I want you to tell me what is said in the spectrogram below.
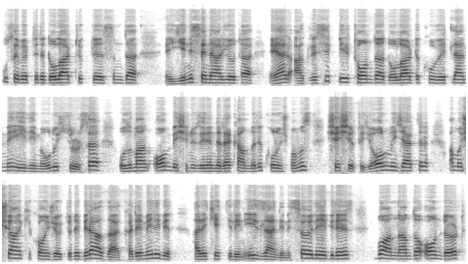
Bu sebeple de dolar Türk lirasında e, yeni senaryoda eğer agresif bir tonda dolarda kuvvetlenme eğilimi oluşturursa o zaman 15'in üzerinde rakamları konuşmamız şaşırtıcı olmayacaktır. Ama şu anki konjonktürde biraz daha kademeli bir hareketliliğin izlendiğini söyleyebiliriz. Bu anlamda 14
